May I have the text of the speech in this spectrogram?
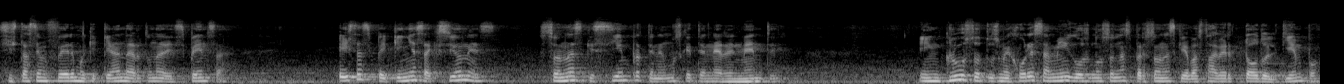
si estás enfermo y que quieran darte una despensa. Esas pequeñas acciones son las que siempre tenemos que tener en mente. Incluso tus mejores amigos no son las personas que vas a ver todo el tiempo.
